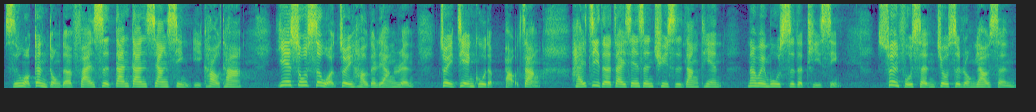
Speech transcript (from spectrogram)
使我更懂得凡事单单相信依靠他。耶稣是我最好的良人，最坚固的保障。还记得在先生去世当天，那位牧师的提醒：顺服神就是荣耀神。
